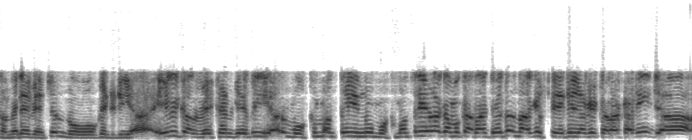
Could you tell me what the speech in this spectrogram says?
ਸਮੇਂ ਦੇ ਵਿੱਚ ਲੋਕ ਜਿਹੜੀ ਆ ਇਹ ਵੀ ਗੱਲ ਵੇਖਣਗੇ ਵੀ ਯਾਰ ਮੁੱਖ ਮੰਤਰੀ ਨੂੰ ਮੁੱਖ ਮੰਤਰੀ ਵਾਲਾ ਕੰਮ ਕਰਨਾ ਚਾਹੀਦਾ ਨਾ ਕਿ ਸਟੇਜ ਤੇ ਜਾ ਕੇ ਕਲਾਕਾਰੀ ਜਾਂ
